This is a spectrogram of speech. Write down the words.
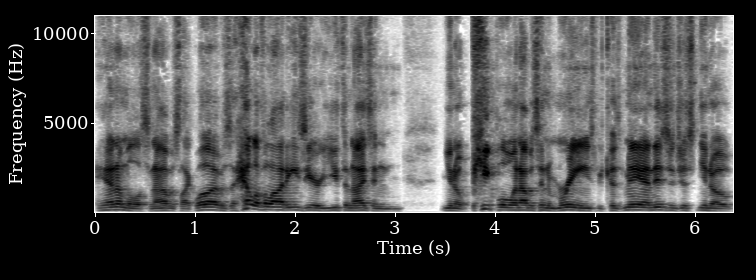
animals. And I was like, well, it was a hell of a lot easier euthanizing you know, people when I was in the Marines because man, this is just, you know,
